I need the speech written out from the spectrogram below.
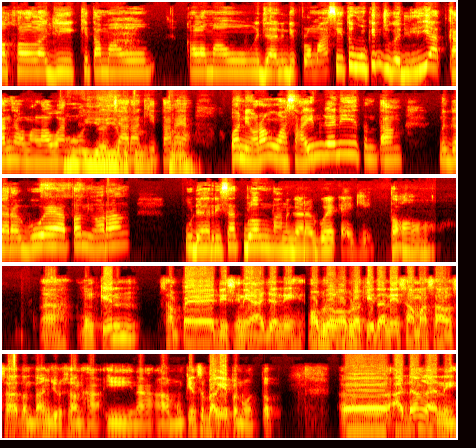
uh, kalau lagi kita mau kalau mau ngejalanin diplomasi itu mungkin juga dilihat kan sama lawan oh, iya, iya, bicara betul. kita kayak wah nih orang nguasain gak nih tentang negara gue? Atau nih orang udah riset belum tentang negara gue kayak gitu. Nah, mungkin sampai di sini aja nih ngobrol-ngobrol kita nih sama Salsa tentang jurusan HI. Nah, uh, mungkin sebagai penutup uh, ada nggak nih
